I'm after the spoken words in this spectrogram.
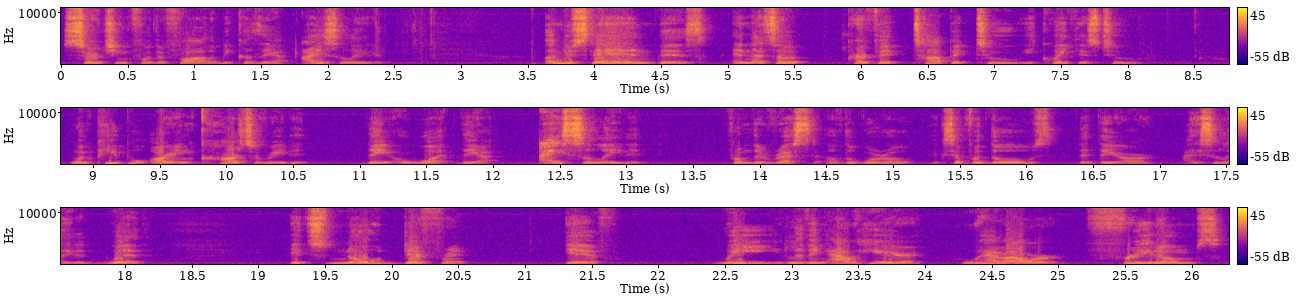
searching for the father because they are isolated understand this, and that's a perfect topic to equate this to. When people are incarcerated, they are what? They are isolated from the rest of the world, except for those that they are isolated with. It's no different if we living out here who have our freedoms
